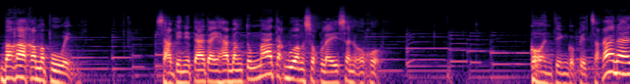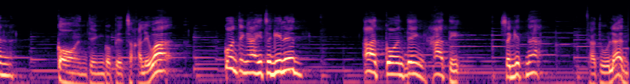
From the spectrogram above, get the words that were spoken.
baka ka mapuwing. Sabi ni tatay habang tumatakbo ang suklay sa noo ko. Konting gupit sa kanan, konting gupit sa kaliwa, konting ahit sa gilid, at konting hati sa gitna. Katulad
